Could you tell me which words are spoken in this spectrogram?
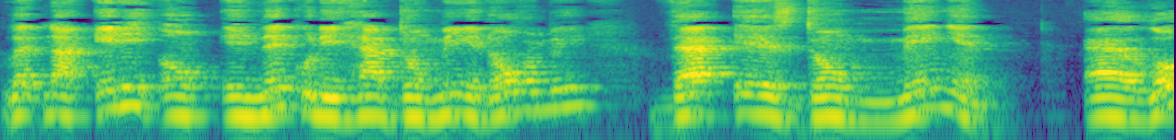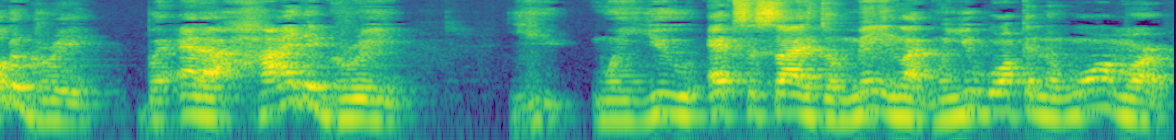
let not any um, iniquity have dominion over me. That is dominion at a low degree, but at a high degree, you, when you exercise dominion, like when you walk into Walmart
